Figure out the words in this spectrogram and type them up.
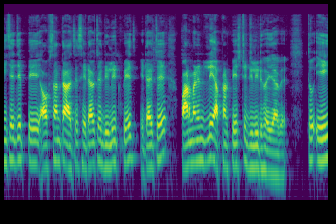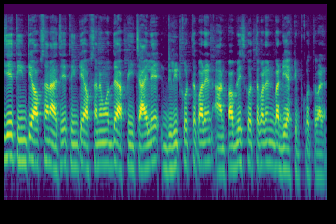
নিচে যে পে অপশানটা আছে, সেটা হচ্ছে ডিলিট পেজ এটা হচ্ছে পার্মানেন্টলি আপনার পেজটি ডিলিট হয়ে যাবে। তো এই যে তিনটে অপশান আছে, তিনটে অপশানের মধ্যে আপনি চাইলে ডিলিট করতে পারেন আনপাবলিশ করতে পারেন বা ডিঅ্যাক্টিভ করতে পারেন।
